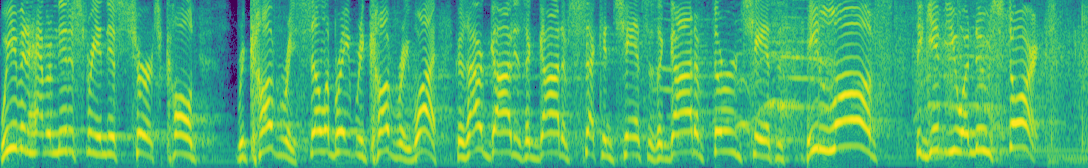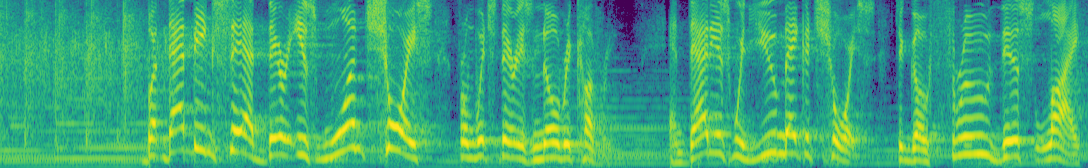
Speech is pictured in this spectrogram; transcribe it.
We even have a ministry in this church called recovery, celebrate recovery. Why? Because our God is a God of second chances, a God of third chances. He loves to give you a new start. But that being said, there is one choice from which there is no recovery. And that is when you make a choice to go through this life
